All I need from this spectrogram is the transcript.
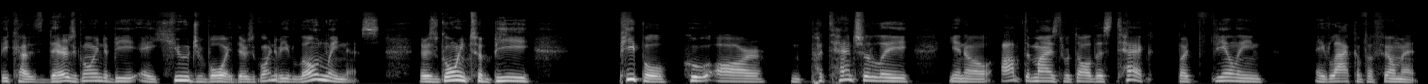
because there's going to be a huge void. There's going to be loneliness. There's going to be people who are potentially, you know, optimized with all this tech, but feeling a lack of fulfillment,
